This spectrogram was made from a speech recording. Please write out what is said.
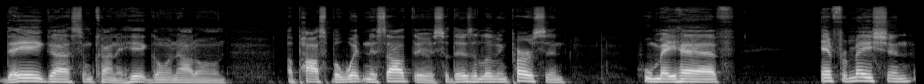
they got some kind of hit going out on a possible witness out there. So there's a living person who may have information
